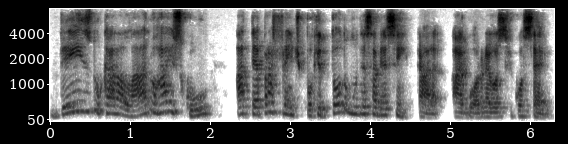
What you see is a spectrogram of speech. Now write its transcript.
desde o cara lá no high school até para frente, porque todo mundo ia saber assim, cara, agora o negócio ficou sério.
